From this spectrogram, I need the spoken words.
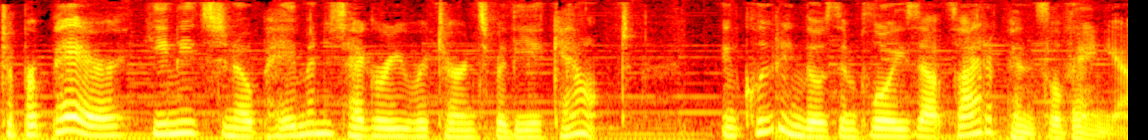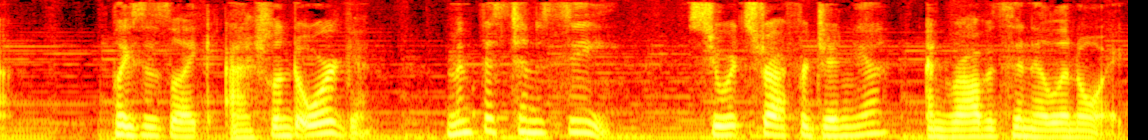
To prepare, he needs to know payment integrity returns for the account, including those employees outside of Pennsylvania, places like Ashland, Oregon, Memphis, Tennessee, Stuarts Virginia, and Robinson, Illinois.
